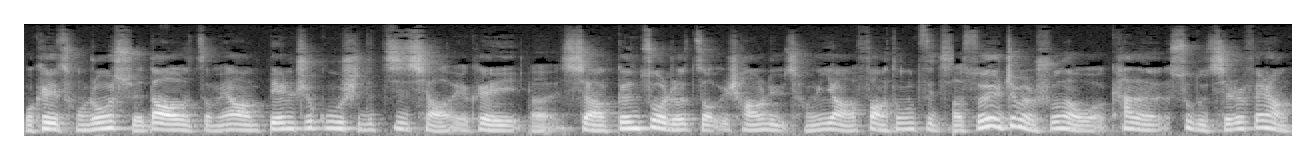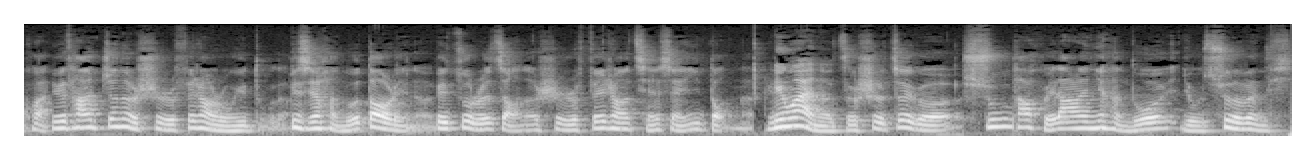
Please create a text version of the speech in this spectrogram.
我可以从中学到怎么样编织故事的技巧，也可以呃像跟作者走一场旅程一样放松自己。呃，所以这本书呢，我看的速度其实非常快，因为它真的是非常容易读的，并且很多道理呢被作者讲的是非常浅显易懂的。另外呢，则是这个书它回答了你很多有趣的问题。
